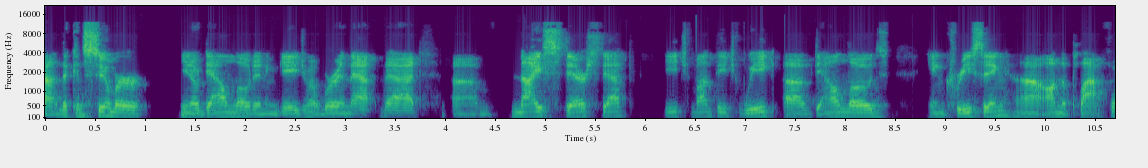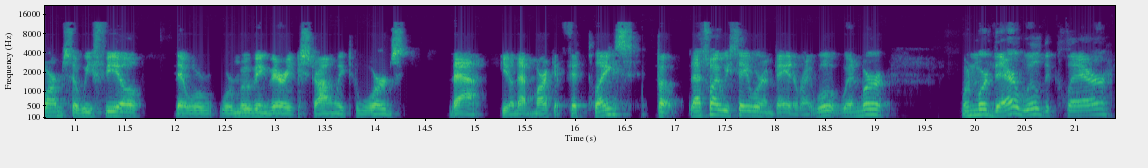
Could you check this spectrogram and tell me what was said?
Uh, the consumer you know download and engagement we're in that that um, nice stair step each month each week of downloads increasing uh, on the platform. So we feel that we're, we're moving very strongly towards that you know that market fit place. But that's why we say we're in beta right? We'll, when we're when we're there we'll declare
